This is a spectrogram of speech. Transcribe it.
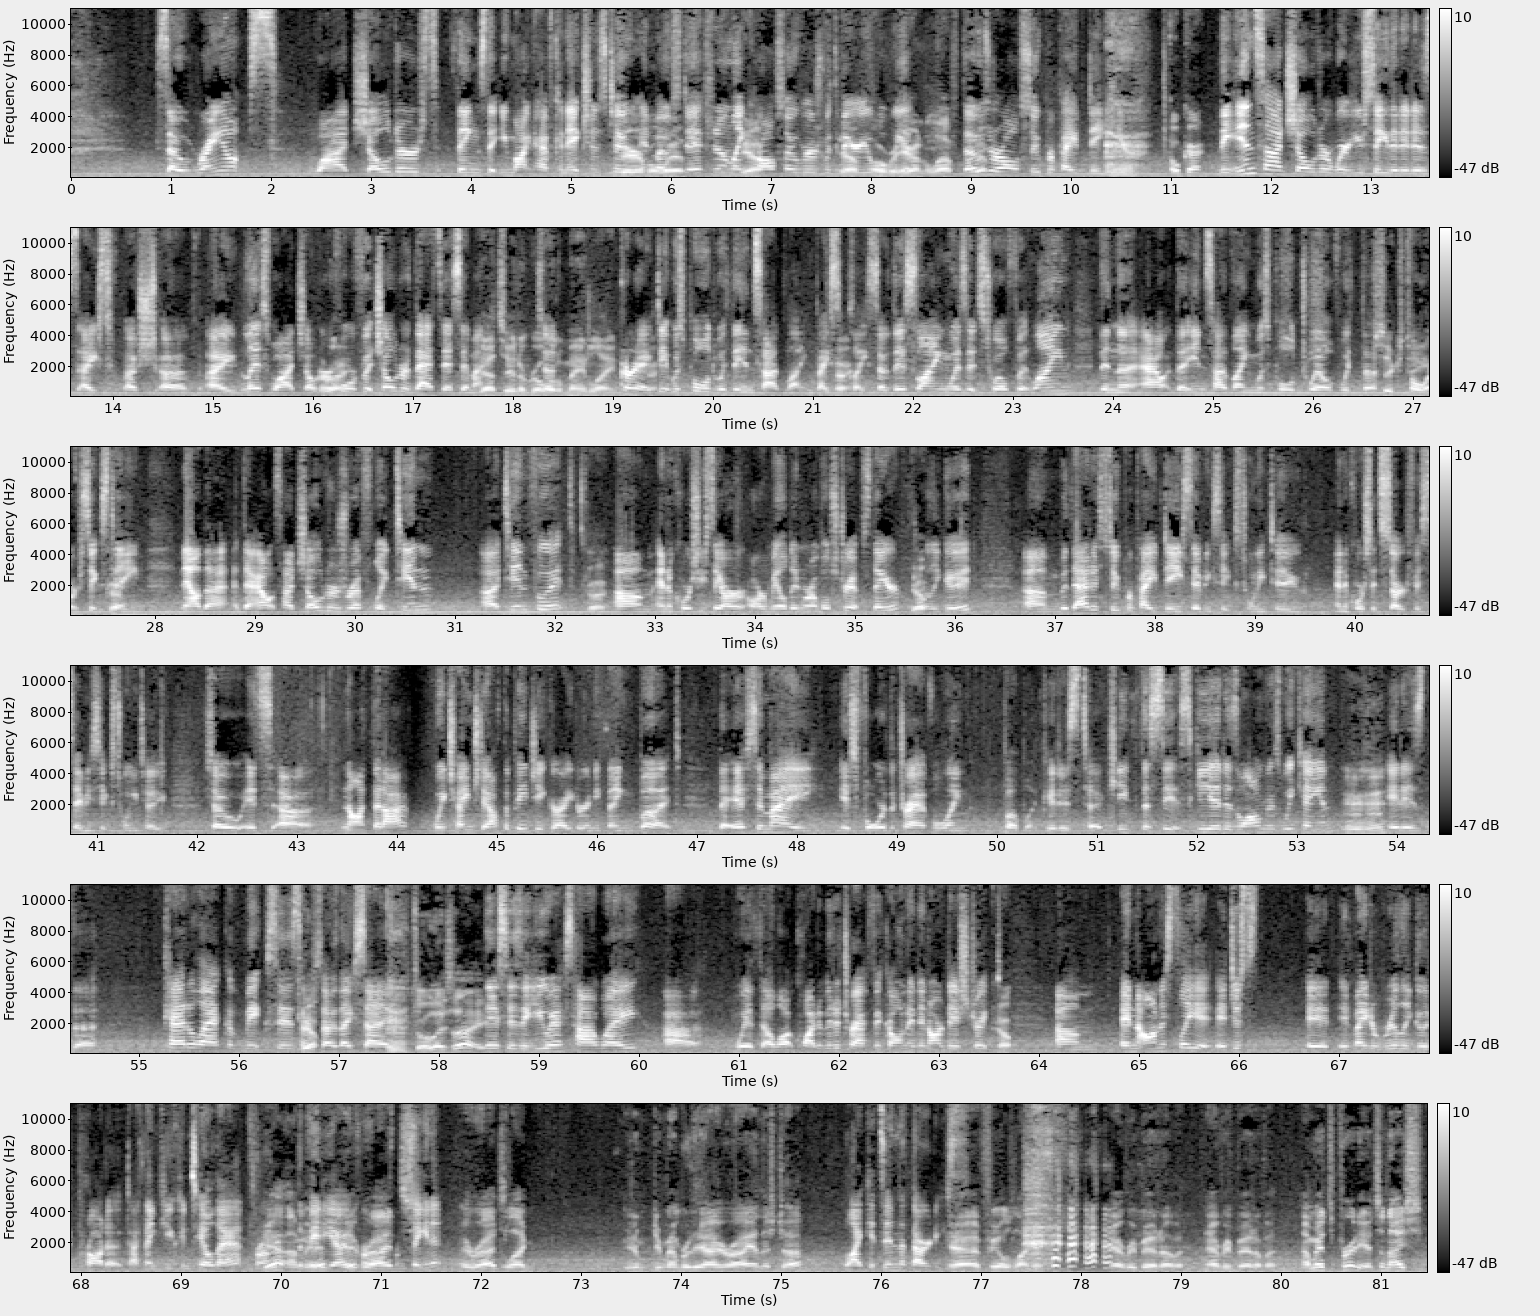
So ramps wide shoulders, things that you might have connections to, Variable and most width. definitely crossovers with Yep, variable over width. here on the left. Those Yep. are all Superpave D here. Okay. The inside shoulder, where you see that it is a, a, uh, a less wide shoulder, Right. a four foot shoulder, that's SMA. That's integral So- to the main lane. Correct. Okay. It was pulled with the inside lane, basically. So this lane was its 12 foot lane. Then the out the inside lane was pulled 12 with the 16. four, Okay. Now the the outside shoulder is roughly 10, uh, 10 foot. Okay. Um, and of course, you see our, our milled in rumble strips there. Yep. Really good. Um, but that is Superpave D 7622. And of course, it's surface 7622. So it's uh, not that I we changed out the PG grade or anything, but the SMA is for the traveling public. It is to keep the skid as long as we can. Mhm. It is the Cadillac of mixes, or Yep. so they say. So they say. This is a U.S. highway uh, with a lot, quite a bit of traffic on it in our district. Yep. Um, and honestly, it, it just it, it made a really good product. I think you can tell that from yeah, I the mean, it- video it, from, rides. from seeing it. It rides like. You, do you remember the IRI in this job? Like it's in the 30s. Yeah, it feels like it. every bit of it. Every bit of it. I mean, it's pretty. It's a nice.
